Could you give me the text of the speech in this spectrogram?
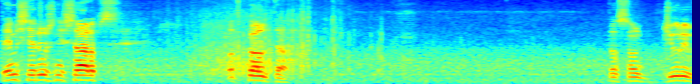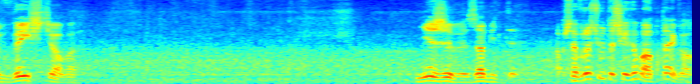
Tym się różni Sharps od Colta. To są dziury wyjściowe. Nieżywy, zabity. A przewrócił to się chyba od tego.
